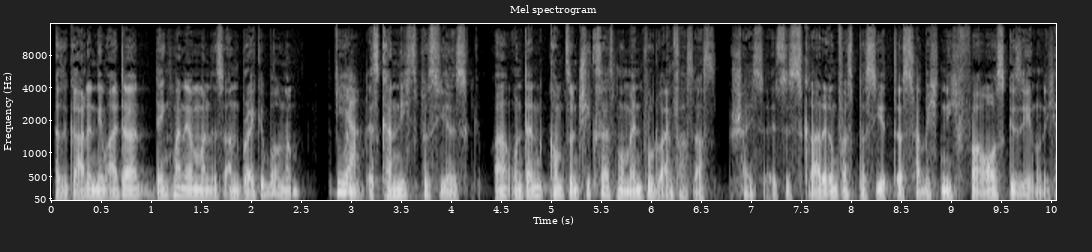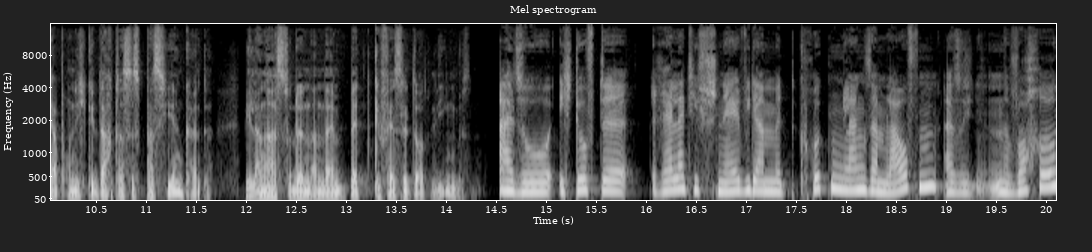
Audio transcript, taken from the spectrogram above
also gerade in dem Alter denkt man ja, man ist unbreakable, ne? Man, Ja. Es kann nichts passieren. Es, ja, und dann kommt so ein Schicksalsmoment, wo du einfach sagst, scheiße, es ist gerade irgendwas passiert, das habe ich nicht vorausgesehen und ich habe auch nicht gedacht, dass es passieren könnte. Wie lange hast du denn an deinem Bett gefesselt dort liegen müssen? Also ich durfte relativ schnell wieder mit Krücken langsam laufen. Also eine Woche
